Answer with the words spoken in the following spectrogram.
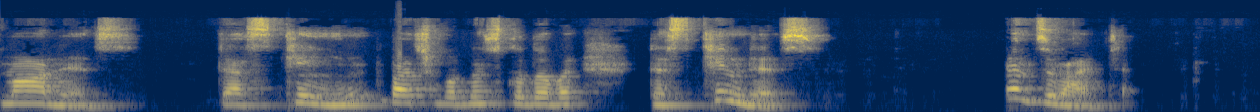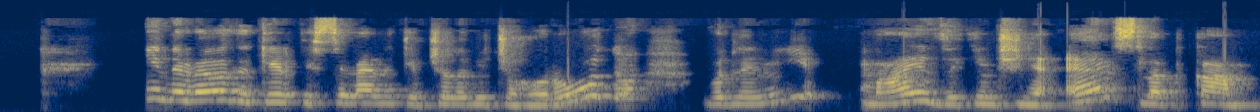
Mannes. Das Kind, бачимо односкладове, des Kindes. Називайте. І невелика кількість іменників чоловічого роду в однині мають закінчення «н», слабка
